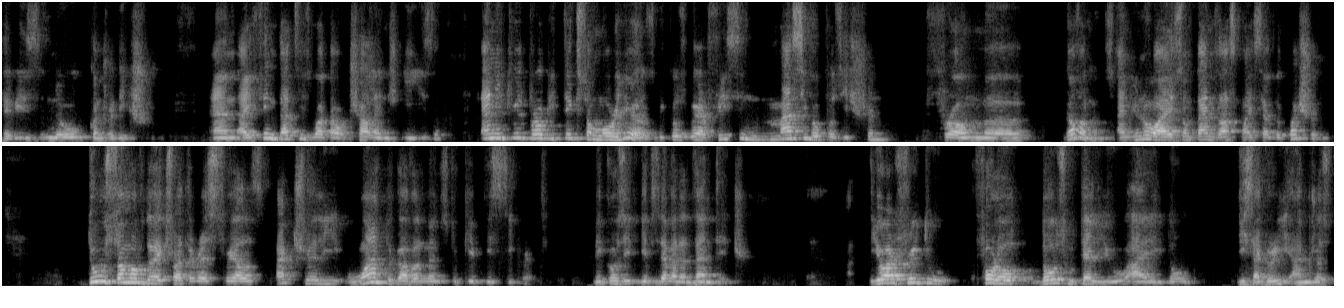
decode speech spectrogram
there is no contradiction. And I think that is what our challenge is. And it will probably take some more years because we are facing massive opposition from uh, governments. And you know, I sometimes ask myself the question, do some of the extraterrestrials actually want the governments to keep this secret because it gives them an advantage? You are free to follow those who tell you, I don't disagree, I'm just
